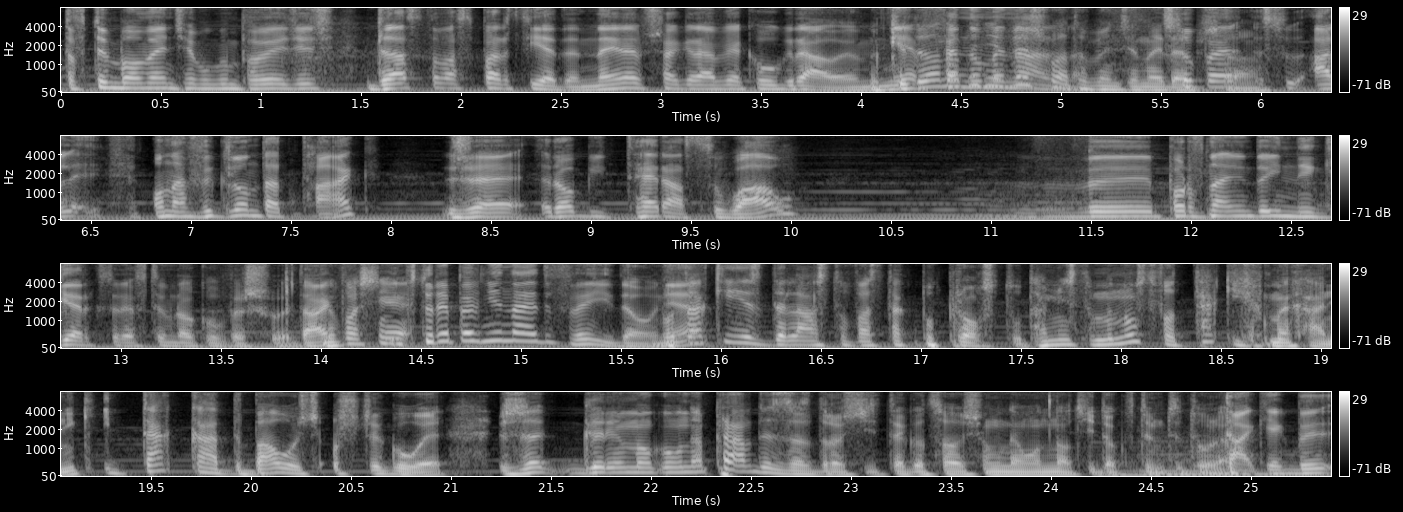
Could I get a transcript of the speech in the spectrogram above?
to w tym momencie mógłbym powiedzieć The Last of Us Part 1, najlepsza gra, w jaką grałem. No, kiedy ona nie wyszła, to będzie najlepsza. Super, su- ale ona wygląda tak, że robi teraz wow w porównaniu do innych gier, które w tym roku wyszły, tak? No właśnie- I które pewnie nawet wyjdą, Bo nie? taki jest The Last of Us tak po prostu. Tam jest mnóstwo takich mechanik i taka dbałość o szczegóły, że gry mogą naprawdę zazdrościć tego, co osiągnęło Naughty Dog w tym tytule. Tak, jakby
